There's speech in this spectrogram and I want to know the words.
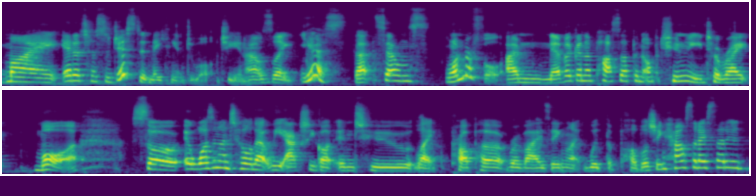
my editor suggested making a duology, and I was like, yes, that sounds wonderful. I'm never going to pass up an opportunity to write more. So it wasn't until that we actually got into like proper revising, like with the publishing house, that I started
